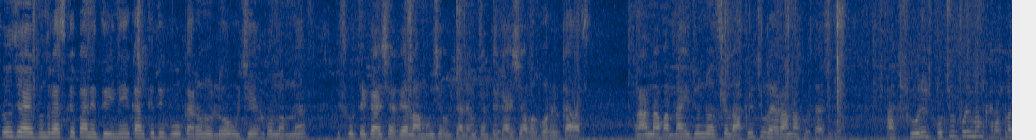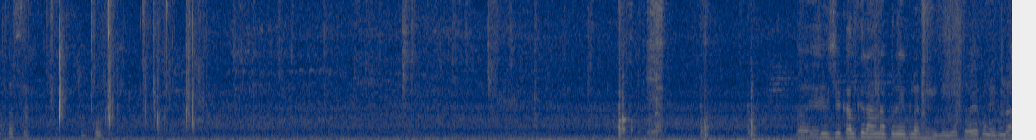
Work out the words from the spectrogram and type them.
তো যাই বন্ধুরা, আজকে পানি দিইনি কালকে দিব, কারণ হলো ওই যে বললাম না, স্কুল থেকে আসা গেলাম ওই ওইখানে, ওইখান থেকে আসে আবার ঘরের কাজ রান্না বান্না এই জন্য আজকে লাকড়ি চুলায় রান্না করতে আসি আর শরীর প্রচুর পরিমাণ খারাপ লাগতেছে। এই যে কালকে রান্না করে এগুলো নিয়ে নিই, তো এখন এগুলা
